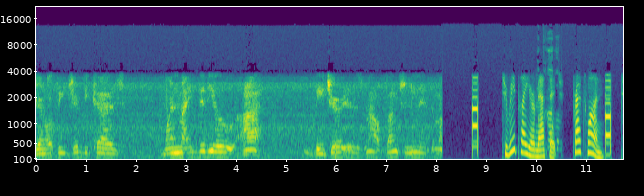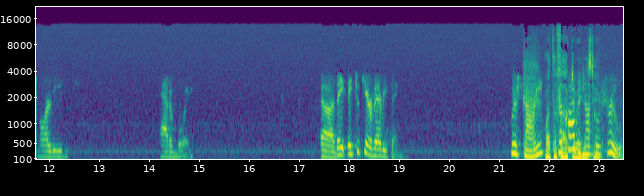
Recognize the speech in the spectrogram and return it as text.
journal feature because on my video uh, feature is malfunctioning at the moment. To replay your message, press 1. Marty. Attaboy. Uh, they, they took care of everything. We're sorry. What the your fuck call did we did not just go do? through.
